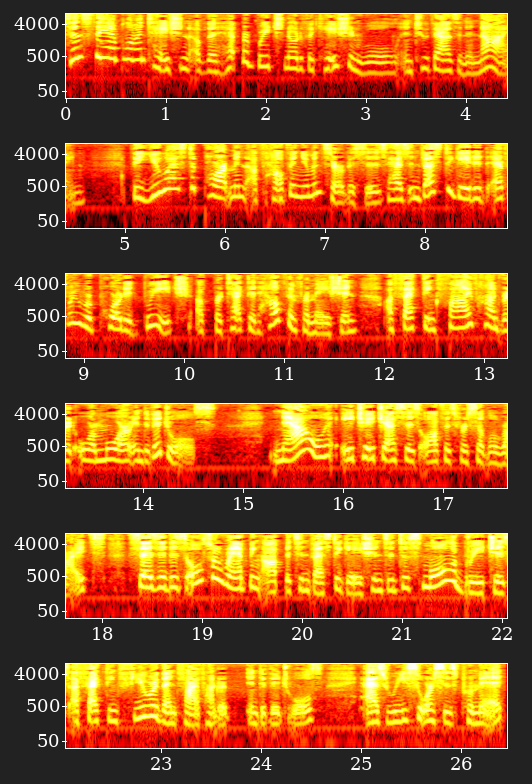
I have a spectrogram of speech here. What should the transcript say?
Since the implementation of the HIPAA breach notification rule in 2009, the U.S. Department of Health and Human Services has investigated every reported breach of protected health information affecting 500 or more individuals. Now, HHS's Office for Civil Rights says it is also ramping up its investigations into smaller breaches affecting fewer than 500 individuals as resources permit,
